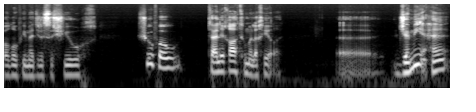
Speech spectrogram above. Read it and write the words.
عضو في مجلس الشيوخ. شوفوا تعليقاتهم الأخيرة. آه، جميعها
